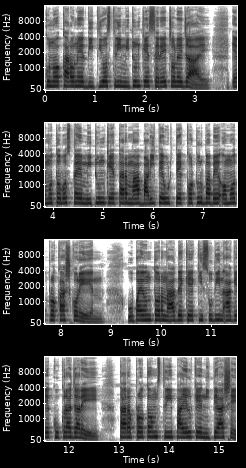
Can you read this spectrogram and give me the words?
কোনো কারণে দ্বিতীয় স্ত্রী মিটুনকে সেরে চলে যায়। এমত অবস্থায় মিটুনকে তার মা বাড়িতে উঠতে কঠোরভাবে অমত প্রকাশ করেন। উপায়ন্তর না দেখে কিছুদিন আগে কুকরাজারে তার প্রথম স্ত্রী পায়েলকে নিতে আসে।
